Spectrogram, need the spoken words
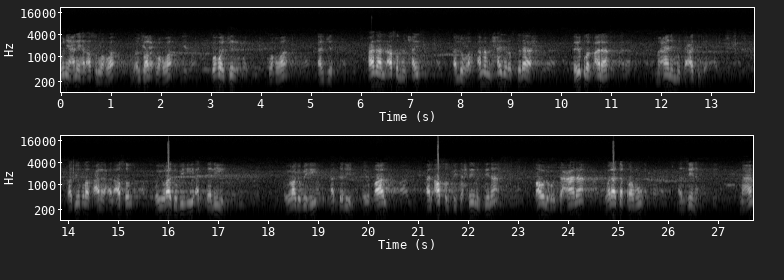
بني عليها الأصل وهو الفرع وهو وهو الجذع. وهو الجذع هذا الأصل من حيث اللغة. أما من حيث الاصطلاح فيطلق على معاني متعددة. قد يطلق على الأصل ويراد به الدليل. ويراد به الدليل. فيقال الأصل في تحريم الزنا قوله تعالى ولا تقربوا الزنا نعم.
